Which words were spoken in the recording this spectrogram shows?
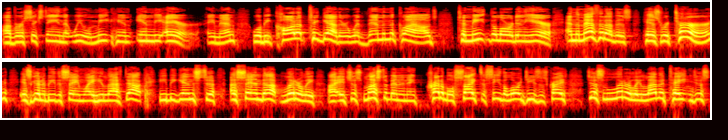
uh, verse 16 that we will meet him in the air amen, will be caught up together with them in the clouds to meet the Lord in the air. And the method of his, his return is going to be the same way he left out. He begins to ascend up, literally. Uh, it just must have been an incredible sight to see the Lord Jesus Christ just literally levitate and just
